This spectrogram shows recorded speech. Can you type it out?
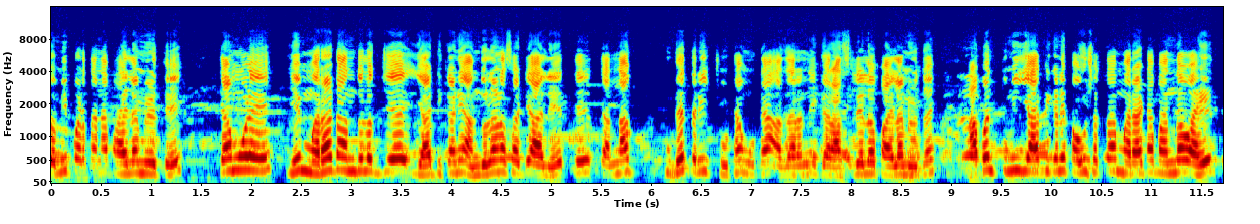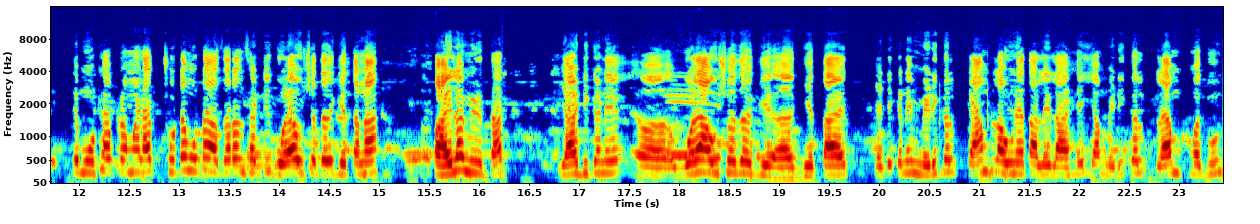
कमी पडताना पाहायला मिळते. त्यामुळे हे मराठा आंदोलक जे या ठिकाणी आंदोलनासाठी आले ते त्यांना कुठेतरी छोट्या मोठ्या आजाराने ग्रासलेलं पाहायला मिळतंय. आपण तुम्ही या ठिकाणी पाहू शकता मराठा बांधव आहेत. ते मोठ्या प्रमाणात छोट्या मोठ्या आजारांसाठी गोळ्या औषधं घेताना पाहायला मिळतात. या ठिकाणी गोळ्या औषधं घे घेत आहेत या ठिकाणी मेडिकल कॅम्प लावण्यात आलेला आहे. या मेडिकल कॅम्पमधून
